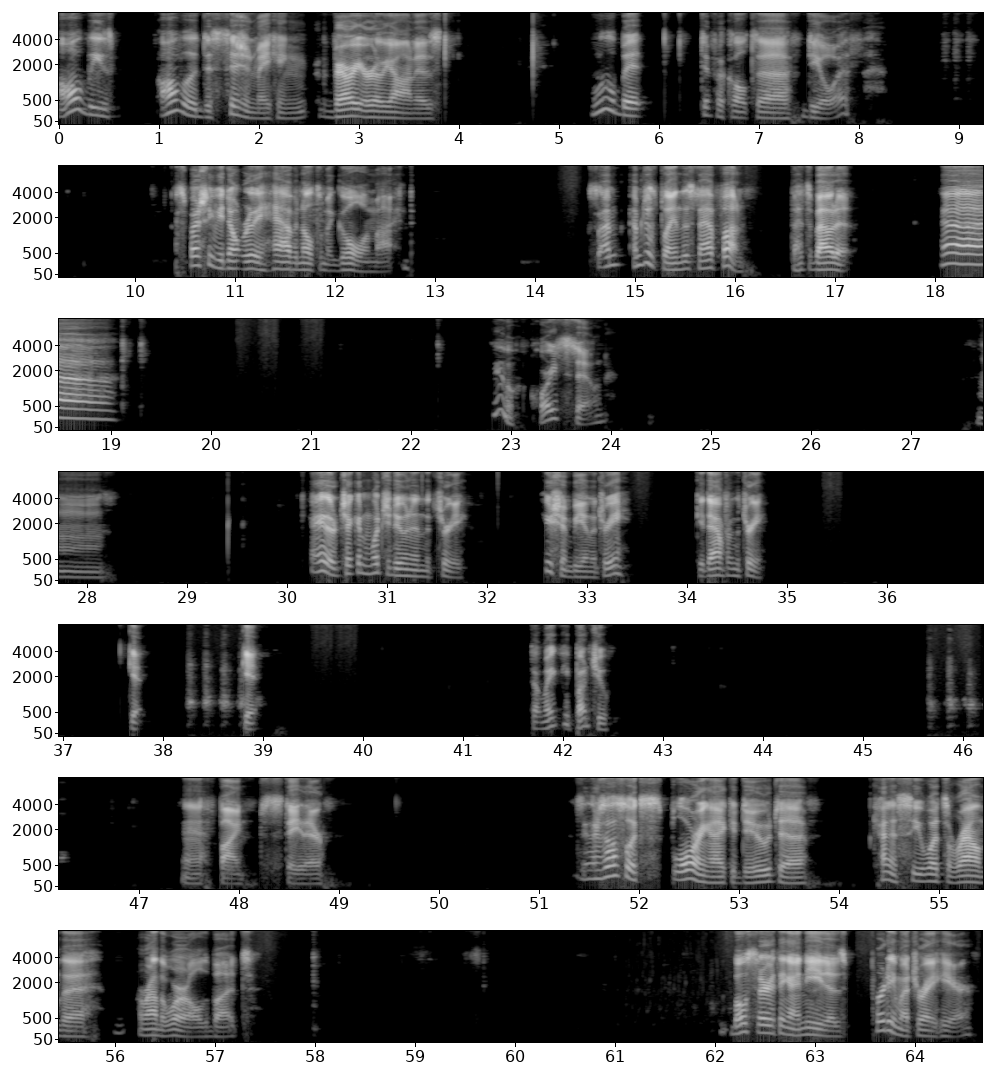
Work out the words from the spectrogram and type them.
All these, all the decision making very early on is a little bit difficult to deal with. Especially if you don't really have an ultimate goal in mind. So I'm, I'm just playing this to have fun. That's about it. Ah! Ew, quarry stone. Hmm. Hey there, chicken. What you doing in the tree? You shouldn't be in the tree. Get down from the tree. Get. Get. Don't make me punch you. Eh, fine. Just stay there. There's also exploring I could do to kind of see what's around the around the world, but most everything I need is pretty much right here.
